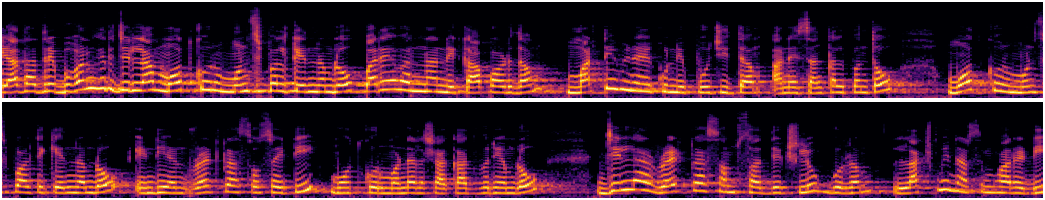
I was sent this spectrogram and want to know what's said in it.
యాదాద్రి భువనగిరి జిల్లా మోత్కూరు మున్సిపల్ కేంద్రంలో పర్యావరణాన్ని కాపాడుదాం మట్టి వినాయకుడిని పూజిద్దాం అనే సంకల్పంతో మోత్కూరు మున్సిపాలిటీ కేంద్రంలో Indian red cross society Mothkur మండల శాఖ ఆధ్వర్యంలో జిల్లా రెడ్ క్రాస్ సంస్థ అధ్యక్షులు గుర్రం లక్ష్మీ నరసింహారెడ్డి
